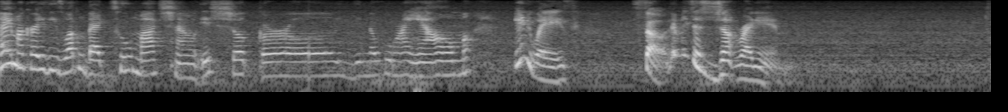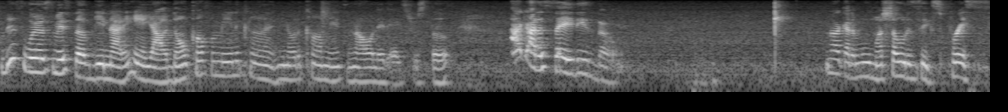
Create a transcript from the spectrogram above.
Hey my crazies, welcome back to my channel. It's your girl. You know who I am. Anyways, so let me just jump right in. This Will Smith stuff getting out of hand, y'all. Don't come for me in the con, you know, the comments and all that extra stuff. I gotta say this though. Know, I gotta move my shoulders to express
